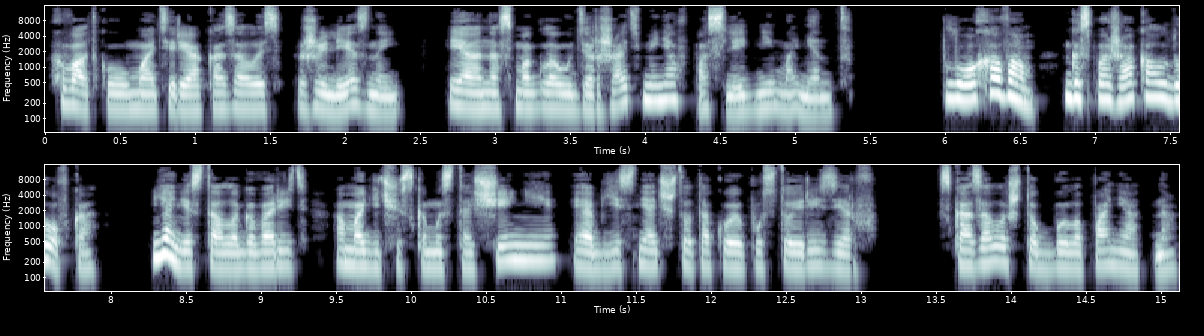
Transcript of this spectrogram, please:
Хватка у матери оказалась железной, и она смогла удержать меня в последний момент. «Плохо вам, госпожа колдовка!» Я не стала говорить о магическом истощении и объяснять, что такое пустой резерв. Сказала, чтобы было понятно.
